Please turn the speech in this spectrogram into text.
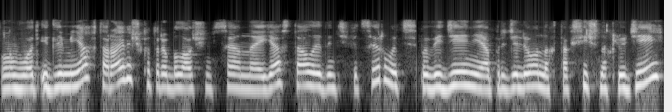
Вот. И для меня вторая вещь, которая была очень ценная, я стала идентифицировать поведение определенных токсичных людей,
